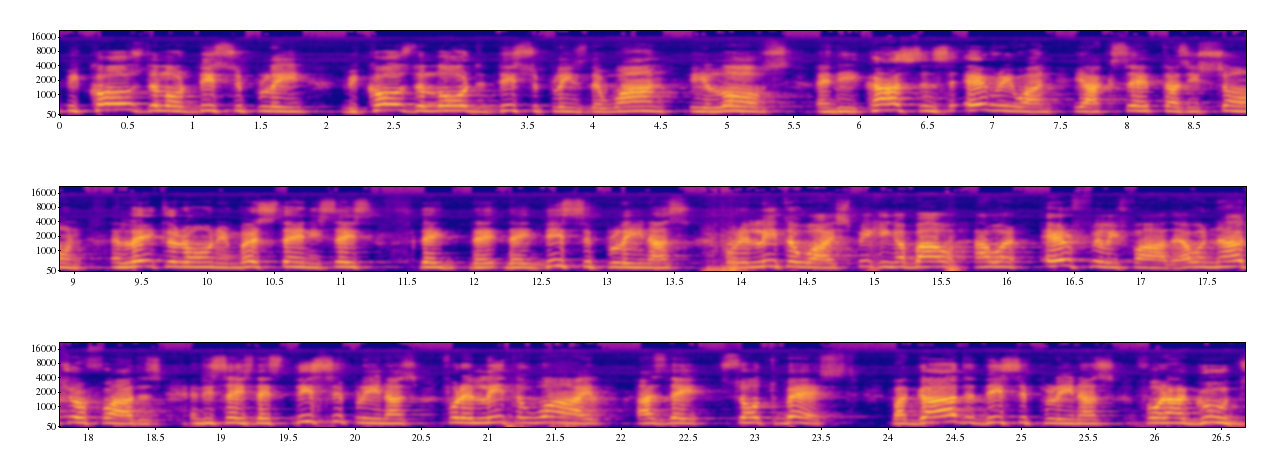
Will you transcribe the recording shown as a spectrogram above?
because the Lord discipline, because the Lord disciplines the one he loves, and he castens everyone he accepts as his son. And later on in verse 10, he says, they, they, they discipline us for a little while, speaking about our earthly father, our natural fathers. And he says they discipline us for a little while as they sought best. But God discipline us for our good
